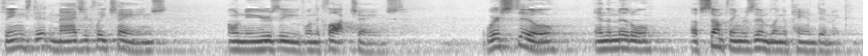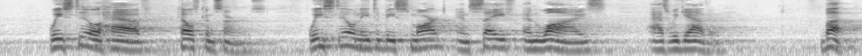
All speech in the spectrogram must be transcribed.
things didn't magically change on New Year's Eve when the clock changed. We're still in the middle of something resembling a pandemic. We still have health concerns. We still need to be smart and safe and wise as we gather. But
